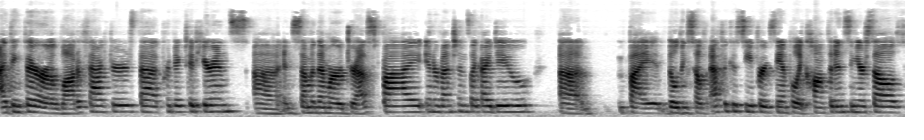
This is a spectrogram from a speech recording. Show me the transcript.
I think there are a lot of factors that predict adherence, uh, and some of them are addressed by interventions like I do. Uh, by building self efficacy, for example, like confidence in yourself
